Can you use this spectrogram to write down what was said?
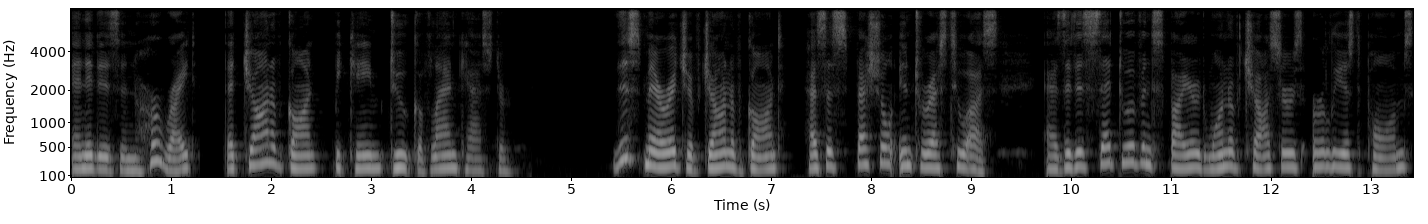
and it is in her right that John of Gaunt became Duke of Lancaster. This marriage of John of Gaunt has a special interest to us, as it is said to have inspired one of Chaucer's earliest poems,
